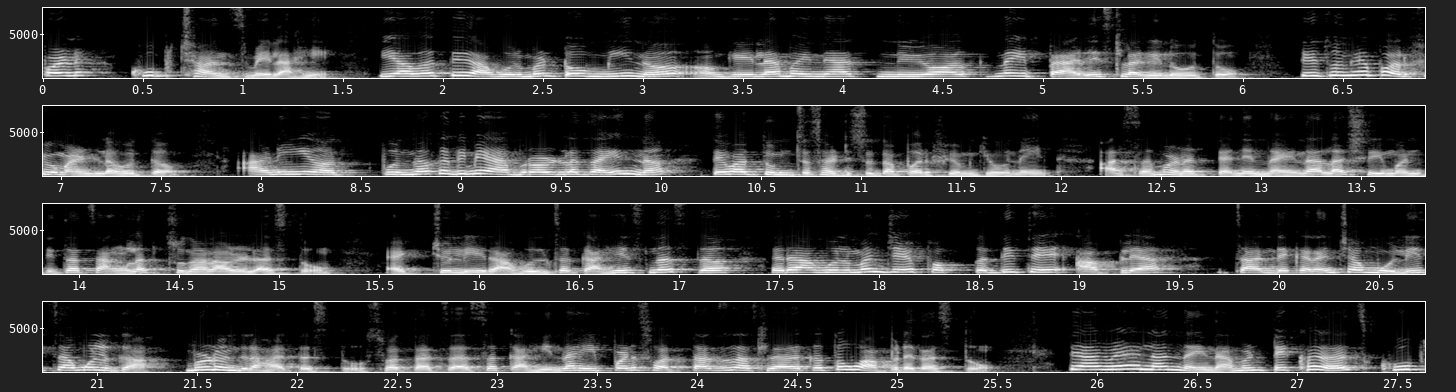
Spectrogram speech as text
पण खूप छान स्मेल आहे. यावरती राहुल म्हणतो मी न गेल्या महिन्यात न्यूयॉर्क नाही पॅरिसला गेलो होतो. तिथून हे परफ्यूम आणलं होतं. आणि पुन्हा कधी मी ॲब्रॉडला जाईन ना तेव्हा तुमच्यासाठी सुद्धा परफ्यूम घेऊन येईन. असं म्हणत त्याने नैनाला श्रीमंतीचा चांगलाच चुना लावलेला असतो. ॲक्च्युली राहुलचं काहीच नसतं. राहुल म्हणजे फक्त तिथे आपल्या चांदेकरांच्या मुलीचा मुलगा म्हणून राहत असतो. स्वतःचं असं काही नाही पण स्वतःचाच असल्यासारखं तो वापरत असतो. त्यावेळेला नैना म्हणते खरंच खूप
